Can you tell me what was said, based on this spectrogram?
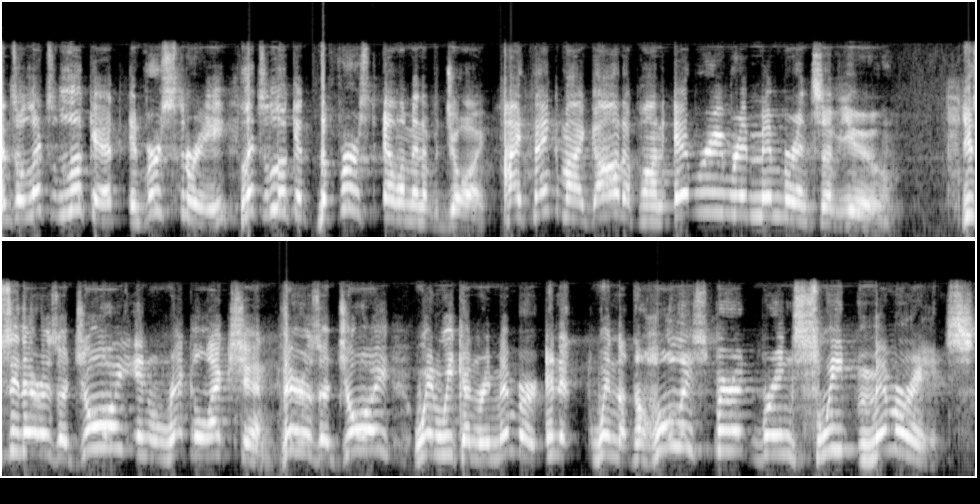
And so let's look at, in verse 3, let's look at the first element of joy. I thank my God upon every remembrance of you. You see, there is a joy in recollection. There is a joy when we can remember, and it, when the, the Holy Spirit brings sweet memories.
